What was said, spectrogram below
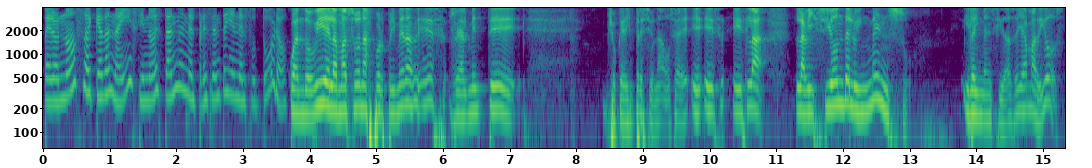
pero no se quedan ahí, sino están en el presente y en el futuro. Cuando vi el Amazonas por primera vez, realmente yo quedé impresionado. O sea, e, es, es la, la visión de lo inmenso. Y la inmensidad se llama Dios.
